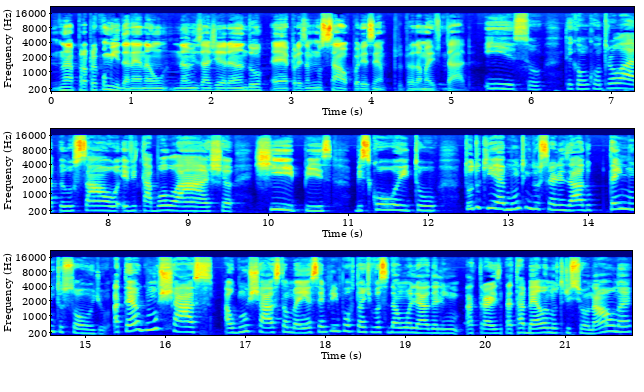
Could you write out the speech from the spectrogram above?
na própria comida, né? Não, não exagerando, é, por exemplo, no sal, por exemplo, para dar uma evitada. Isso, tem como controlar pelo sal, evitar bolacha, chips, biscoito, tudo que é muito industrializado tem muito sódio. Até alguns chás, alguns chás também. É sempre importante você dar uma olhada ali atrás na tabela nutricional, né?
